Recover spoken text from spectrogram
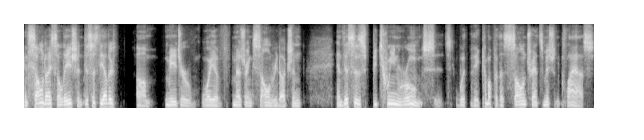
And sound isolation, this is the other um, major way of measuring sound reduction. And this is between rooms. What they come up with a sound transmission class.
